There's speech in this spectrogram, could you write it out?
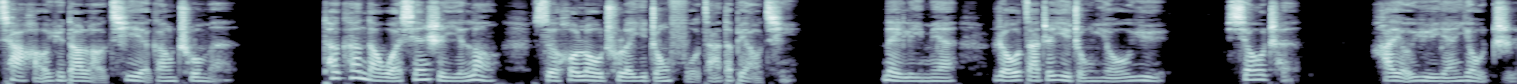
恰好遇到老七也刚出门。他看到我，先是一愣，随后露出了一种复杂的表情，那里面揉杂着一种犹豫、消沉，还有欲言又止。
